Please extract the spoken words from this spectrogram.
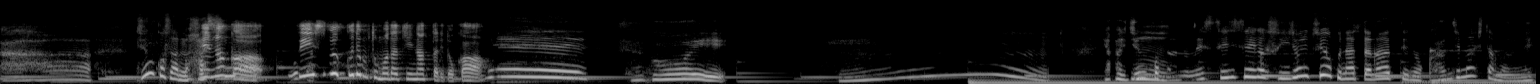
ああ、純子さんの発信なんかフェイスブックでも友達になったりとか。えー、すごい。うぱり純子さんのメッセージ性が非常に強くなったなっていうのを感じましたもんね。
